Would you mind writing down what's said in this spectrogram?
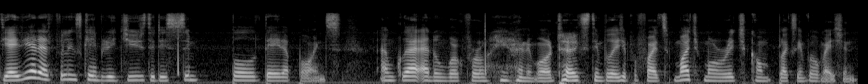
The idea that feelings can be reduced to these simple data points. I'm glad I don't work for here anymore. Direct stimulation provides much more rich, complex information.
